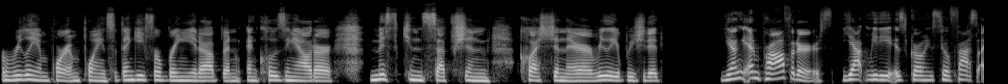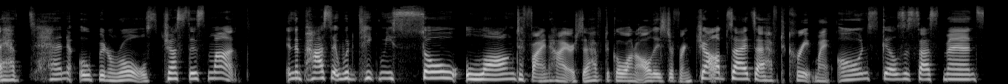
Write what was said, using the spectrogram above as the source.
a really important point. So thank you for bringing it up and, and closing out our misconception question there. I really appreciate it. Young and Profiters. Yap Media is growing so fast. I have 10 open roles just this month. In the past, it would take me so long to find hires. I have to go on all these different job sites. I have to create my own skills assessments.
